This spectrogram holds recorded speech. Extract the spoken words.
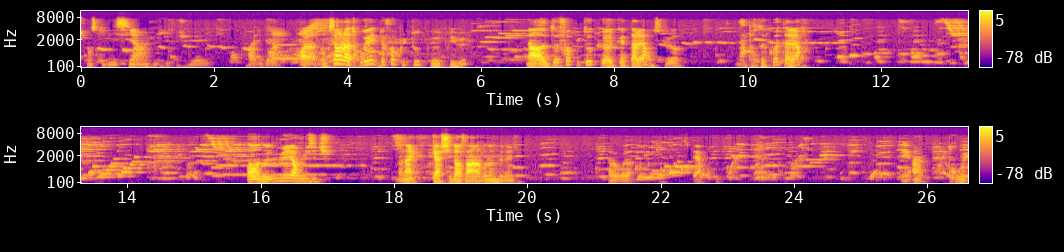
je pense qu'il est ici. Hein. Je, Ah, il est là. Voilà, donc ça on l'a trouvé deux fois plus tôt que prévu. Non, deux fois plus tôt que, tout à l'heure, parce que là, n'importe quoi tout à l'heure. Oh, on a une meilleure musique. En a un caché dans un bonhomme de neige. Ah bah voilà. Super. Et un trouvé.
